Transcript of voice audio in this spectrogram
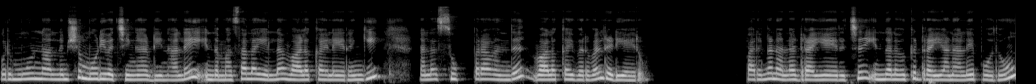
ஒரு மூணு நாலு நிமிஷம் மூடி வச்சிங்க அப்படின்னாலே இந்த மசாலா எல்லாம் வாழைக்காயில் இறங்கி நல்லா சூப்பராக வந்து வாழைக்காய் வறுவல் ரெடி ஆயிரும். பாருங்கள் நல்லா ட்ரை ஆயிருச்சு. இந்த அளவுக்கு ட்ரை ஆனாலே போதும்.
